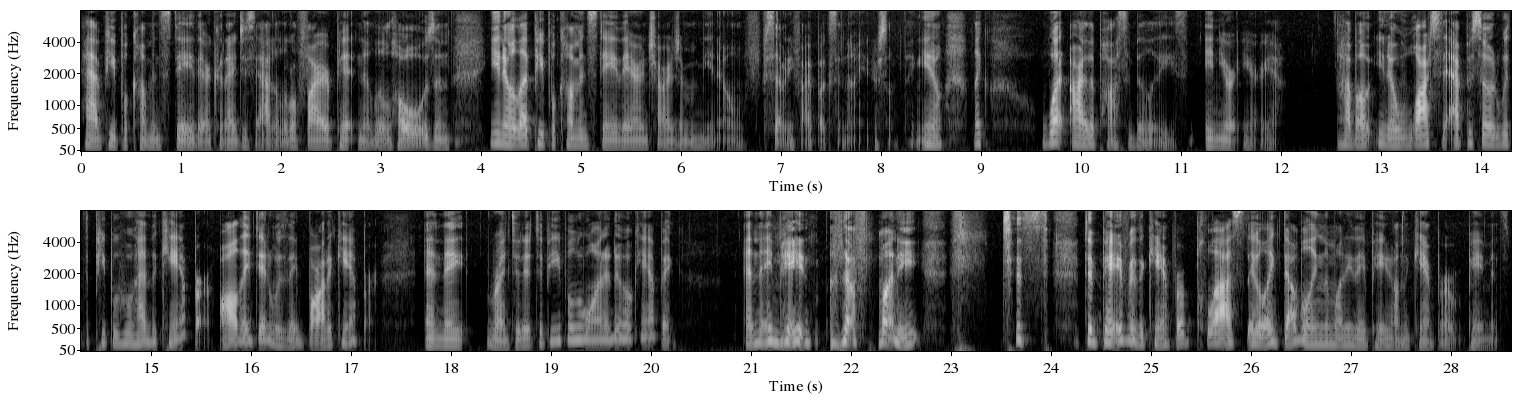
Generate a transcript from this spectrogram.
have people come and stay there? Could I just add a little fire pit and a little hose and you know let people come and stay there and charge them you know seventy five bucks a night or something? You know, like what are the possibilities in your area? How about you know watch the episode with the people who had the camper? All they did was they bought a camper and they rented it to people who wanted to go camping and they made enough money to, to pay for the camper. Plus, they were like doubling the money they paid on the camper payments.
